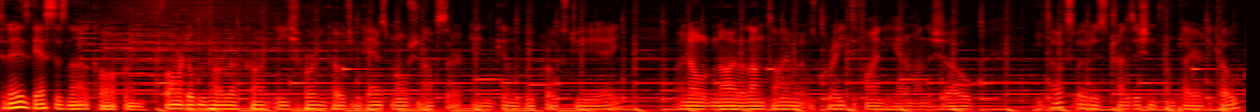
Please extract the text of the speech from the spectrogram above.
Today's guest is Niall Corcoran, former Dublin hurler, currently hurling coach and games promotion officer in Kilmacud Crokes GAA. I know Niall a long time and it was great to finally get him on the show. He talks about his transition from player to coach,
